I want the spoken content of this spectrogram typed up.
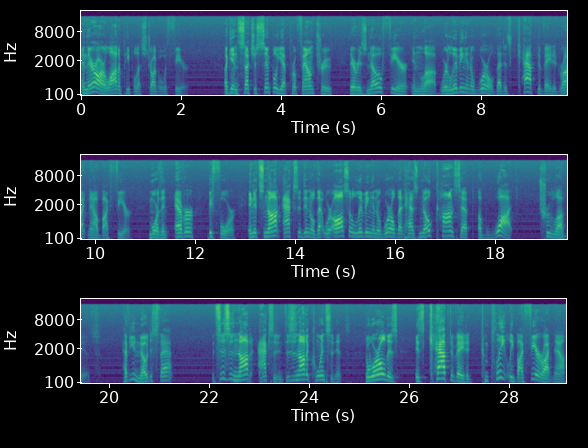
And there are a lot of people that struggle with fear. Again, such a simple yet profound truth there is no fear in love. We're living in a world that is captivated right now by fear more than ever before. And it's not accidental that we're also living in a world that has no concept of what true love is. Have you noticed that? It's, this is not an accident. This is not a coincidence. The world is, is captivated completely by fear right now,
